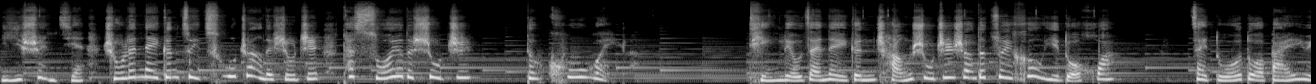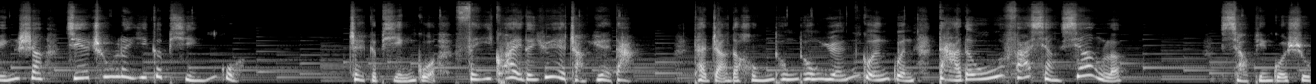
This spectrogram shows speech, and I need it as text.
一瞬间，除了那根最粗壮的树枝，他所有的树枝都枯萎了。停留在那根长树枝上的最后一朵花，在朵朵白云上结出了一个苹果。这个苹果飞快地越长越大，它长得红彤彤、圆滚滚，大得无法想象了。小苹果树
